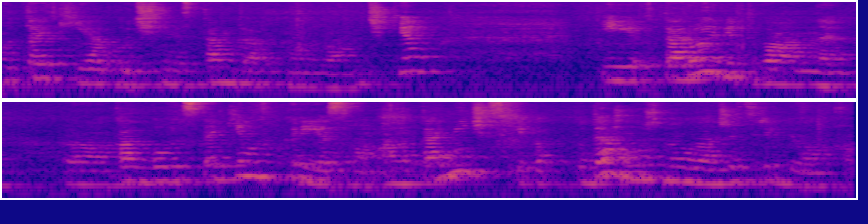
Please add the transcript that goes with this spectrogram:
Вот такие обычные стандартные ванночки. И второй вид ванны, э, как бы вот с таким креслом анатомически, как куда можно уложить ребенка.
